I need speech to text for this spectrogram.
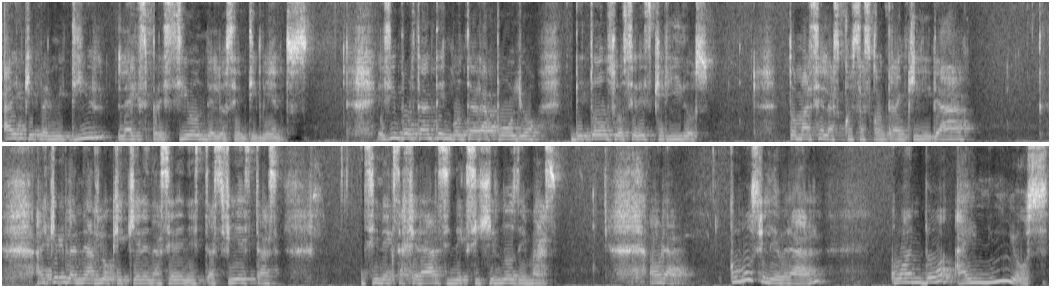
Hay que permitir la expresión de los sentimientos. Es importante encontrar apoyo de todos los seres queridos, tomarse las cosas con tranquilidad. Hay que planear lo que quieren hacer en estas fiestas, sin exagerar, sin exigirnos de más. Ahora, ¿cómo celebrar cuando hay niños?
